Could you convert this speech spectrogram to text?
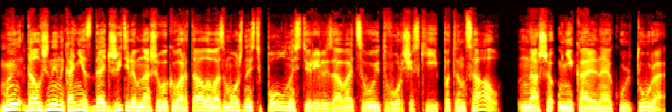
Мы должны, наконец, дать жителям нашего квартала возможность полностью реализовать свой творческий потенциал. Наша уникальная культура,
